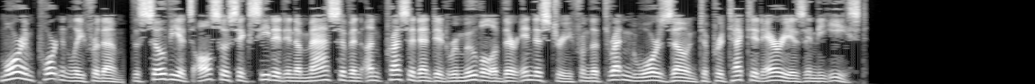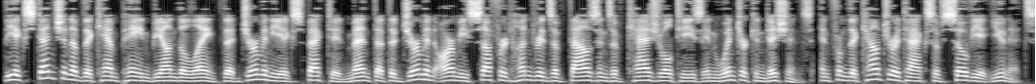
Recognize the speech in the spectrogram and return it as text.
More importantly for them, the Soviets also succeeded in a massive and unprecedented removal of their industry from the threatened war zone to protected areas in the east. The extension of the campaign beyond the length that Germany expected meant that the German army suffered hundreds of thousands of casualties in winter conditions, and from the counterattacks of Soviet units.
